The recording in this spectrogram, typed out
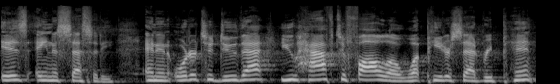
is a necessity. And in order to do that, you have to follow what Peter said repent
